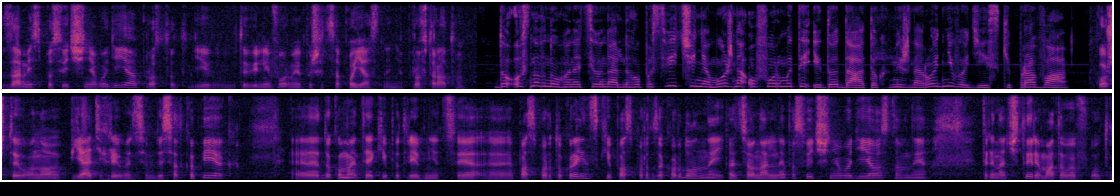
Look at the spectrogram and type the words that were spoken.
замість посвідчення водія просто тоді в довільній формі пишеться пояснення про втрату. До основного національного посвідчення можна оформити і додаток міжнародні водійські права. Коштує воно 5 гривень 70 копійок. Е, Документи, які потрібні, це е, паспорт український, паспорт закордонний, національне посвідчення водія основне, 3 на 4 матове фото.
